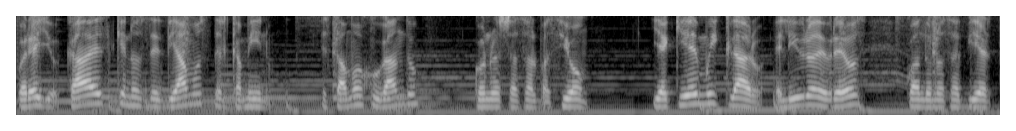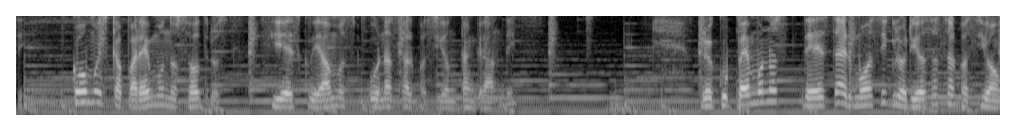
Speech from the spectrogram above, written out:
Por ello, cada vez que nos desviamos del camino, estamos jugando con nuestra salvación. Y aquí es muy claro el libro de Hebreos cuando nos advierte, ¿cómo escaparemos nosotros si descuidamos una salvación tan grande? Preocupémonos de esta hermosa y gloriosa salvación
